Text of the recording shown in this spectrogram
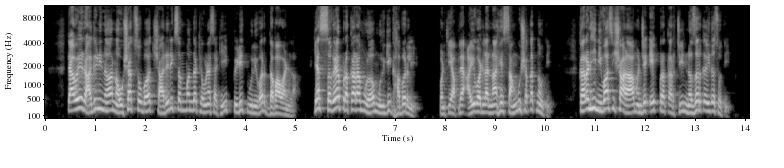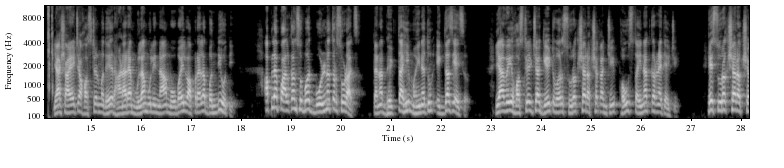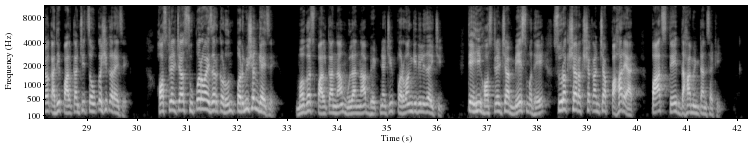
त्यावेळी रागिणीनं नौशादसोबत शारीरिक संबंध ठेवण्यासाठी पीडित मुलीवर दबाव आणला. या सगळ्या प्रकारामुळं मुलगी घाबरली पण ती आपल्या आईवडिलांना हे सांगू शकत नव्हती. कारण ही निवासी शाळा म्हणजे एक प्रकारची नजरकैदच होती. या शाळेच्या हॉस्टेलमध्ये राहणाऱ्या मुलामुलींना मोबाईल वापरायला बंदी होती. आपल्या पालकांसोबत बोलणं तर सोडाच त्यांना भेटताही महिन्यातून एकदाच यायचं. यावेळी हॉस्टेलच्या गेटवर सुरक्षा रक्षकांची फौज तैनात करण्यात यायची. हे सुरक्षा रक्षक आधी पालकांची चौकशी करायचे. हॉस्टेलच्या सुपरवायझरकडून परमिशन घ्यायचे. मगच पालकांना मुलांना भेटण्याची परवानगी दिली जायची. तेही हॉस्टेलच्या मेसमध्ये सुरक्षा रक्षकांच्या पहाऱ्यात पाच ते दहा मिनिटांसाठी.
